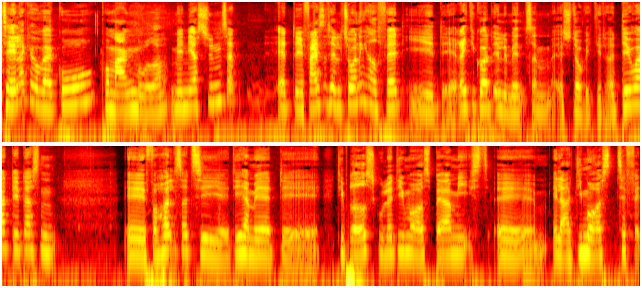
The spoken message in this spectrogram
taler kan jo være gode på mange måder, men jeg synes, at at uh, faktisk at Thorning havde fat i et uh, rigtig godt element, som jeg synes var vigtigt. Og det var det, der sådan uh, forholdt sig til uh, det her med, at uh, de brede skuldre, de må også bære mest, uh, eller de må også tage,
